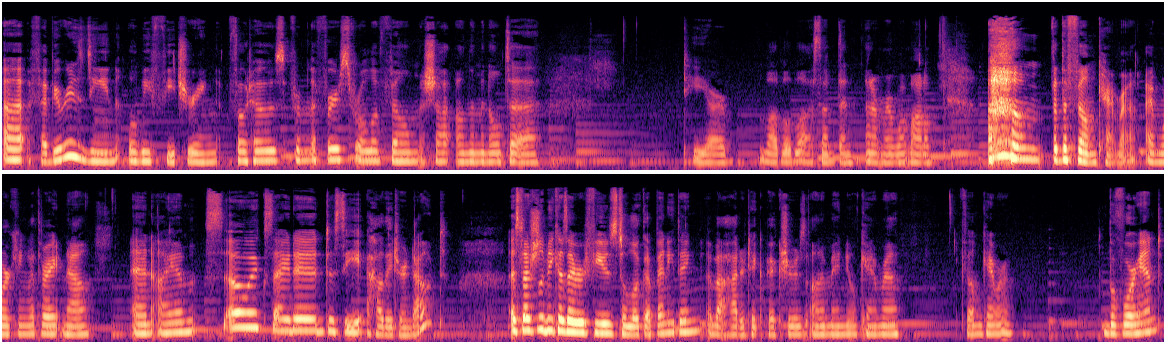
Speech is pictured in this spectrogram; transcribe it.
uh, February's zine will be featuring photos from the first roll of film shot on the Minolta TR blah blah blah something. I don't remember what model. Um, but the film camera I'm working with right now. And I am so excited to see how they turned out. Especially because I refused to look up anything about how to take pictures on a manual camera, film camera, beforehand.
